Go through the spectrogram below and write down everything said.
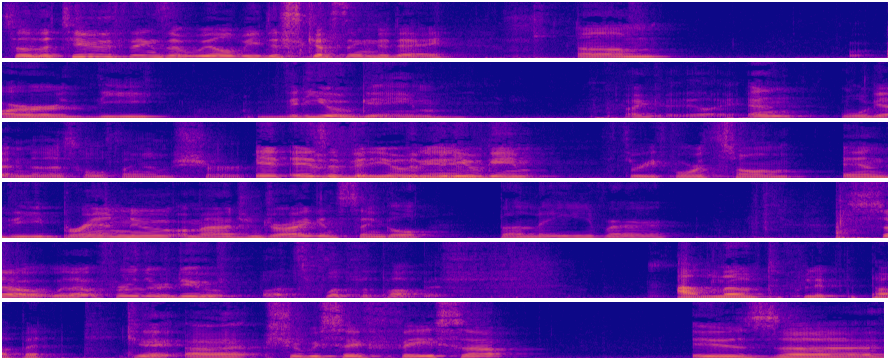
so the two things that we'll be discussing today um, are the video game and we'll get into this whole thing, I'm sure. It is a video the game. The video game Three Fourths Home and the brand new Imagine Dragons single Believer. So, without further ado, let's flip the puppet. I love to flip the puppet. Okay, uh, should we say face up is uh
